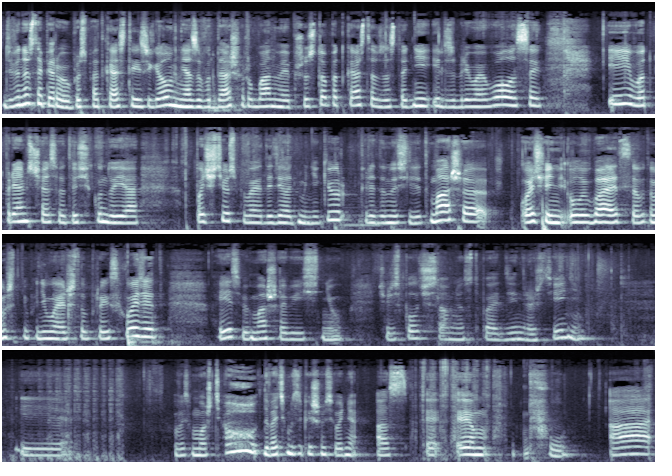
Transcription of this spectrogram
91 выпуск подкаста Easy Girl. Меня зовут Даша Рубанова. Я пишу 100 подкастов за 100 дней или забриваю волосы. И вот прямо сейчас, в эту секунду, я почти успеваю доделать маникюр. Передо мной сидит Маша, очень улыбается, потому что не понимает, что происходит. А я тебе, Маша, объясню. Через полчаса у меня наступает день рождения. И вы сможете... О, давайте мы запишем сегодня АСМ... Эм, фу. АСМР.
